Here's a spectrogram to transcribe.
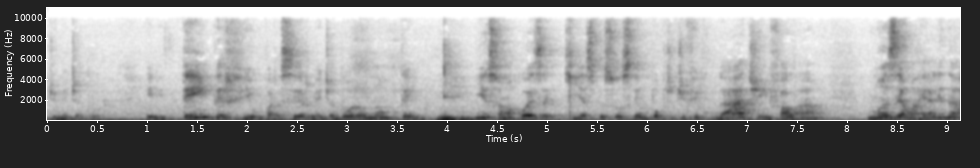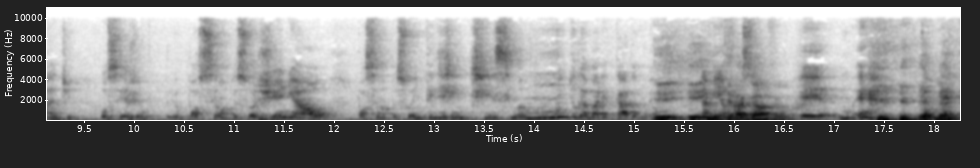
de mediador ele tem perfil para ser mediador ou não tem. Uhum. Isso é uma coisa que as pessoas têm um pouco de dificuldade em falar, mas é uma realidade. Ou seja, eu, eu posso ser uma pessoa genial, posso ser uma pessoa inteligentíssima, muito gabaritada no meu, e, e na minha intragável. É, é, também.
